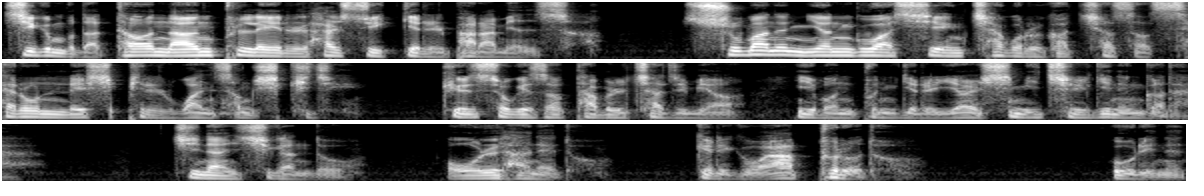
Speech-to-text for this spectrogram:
지금보다 더 나은 플레이를 할 수 있기를 바라면서 수많은 연구와 시행착오를 거쳐서 새로운 레시피를 완성시키지. 그 속에서 답을 찾으며 이번 분기를 열심히 즐기는 거다. 지난 시간도 올 한해도 그리고 앞으로도 우리는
